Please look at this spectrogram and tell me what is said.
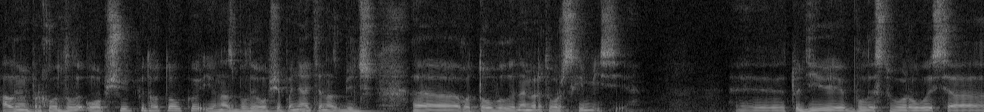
але ми проходили общу підготовку, і у нас були общі поняття, нас більш е, готовили на миротворчі місії. Е, Тоді були створювалися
